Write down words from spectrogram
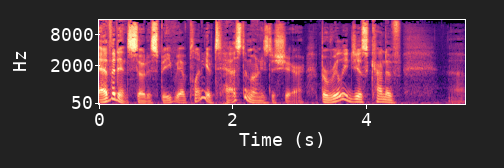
evidence so to speak. We have plenty of testimonies to share. But really just kind of uh,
